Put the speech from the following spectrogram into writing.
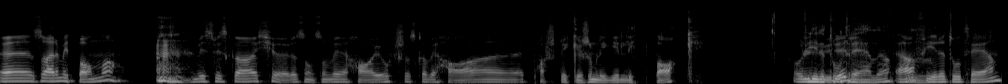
Eh, så er det midtbanen, da. Hvis vi skal kjøre sånn som vi har gjort, så skal vi ha et par stykker som ligger litt bak. Og lurer. 4-2-3-1, ja. Ja, Mm. 4-2-3-1.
